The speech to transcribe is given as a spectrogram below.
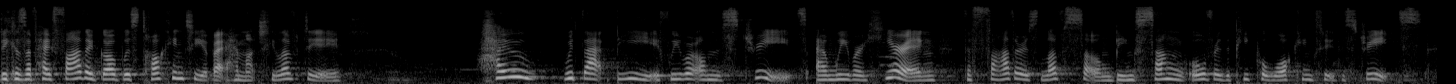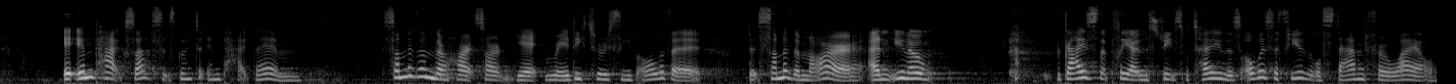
because of how Father God was talking to you about how much He loved you? How would that be if we were on the streets and we were hearing the Father's love song being sung over the people walking through the streets? It impacts us, it's going to impact them. Some of them, their hearts aren't yet ready to receive all of it, but some of them are. And, you know, the guys that play out in the streets will tell you there's always a few that will stand for a while.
